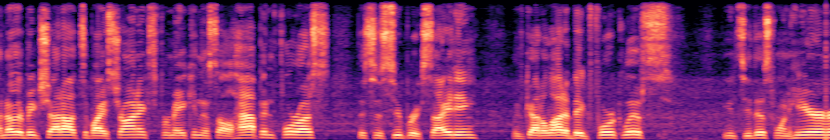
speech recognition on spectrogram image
Another big shout out to Bystronics for making this all happen for us. This is super exciting. We've got a lot of big forklifts. You can see this one here.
